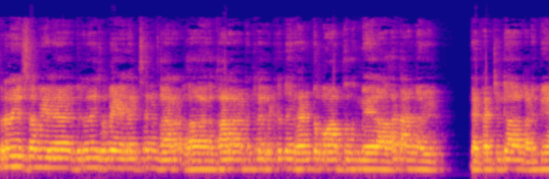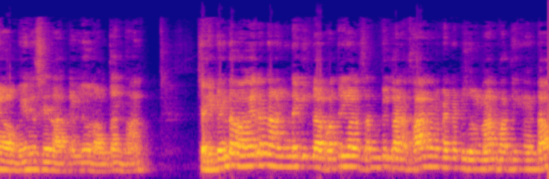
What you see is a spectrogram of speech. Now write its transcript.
பிரதேச சபையில பிரதேச சபை எலெக்ஷன் காலகட்டத்தில் கிட்டத்தட்ட ரெண்டு மாதத்துக்கு மேலாக நாங்கள் இந்த கட்சிக்காக கடுமையாக வேலை செய்கிறார்கள் ஒரு அர்த்தம் தான் சரி எந்த வகையில நான் இன்னைக்கு இந்த பத்திரிகையாளர் சந்திப்புக்கான காரணம் என்னன்னு சொன்னா பாத்தீங்கன்னா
